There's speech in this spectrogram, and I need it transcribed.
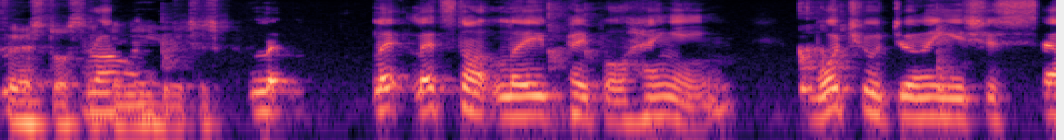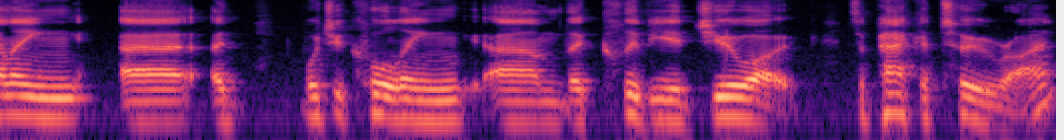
first or second year, which is let, us not leave people hanging. What you're doing is you're selling uh, a, what you're calling um, the Clivia Duo. It's a pack of two, right?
